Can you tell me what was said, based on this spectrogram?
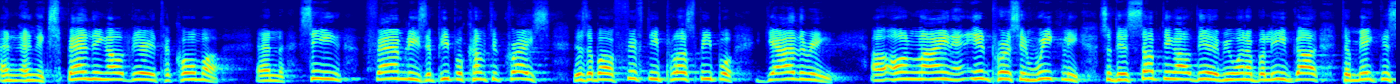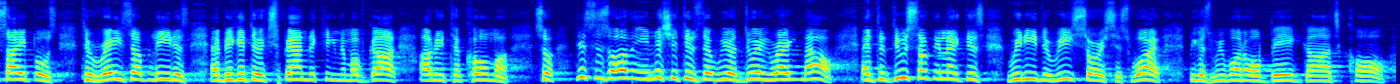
and, and expanding out there in Tacoma and seeing families and people come to Christ. There's about 50 plus people gathering uh, online and in person weekly. So there's something out there that we want to believe God to make disciples, to raise up leaders and begin to expand the kingdom of God out in Tacoma. So this is all the initiatives that we are doing right now. And to do something like this, we need the resources. Why? Because we want to obey God's call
